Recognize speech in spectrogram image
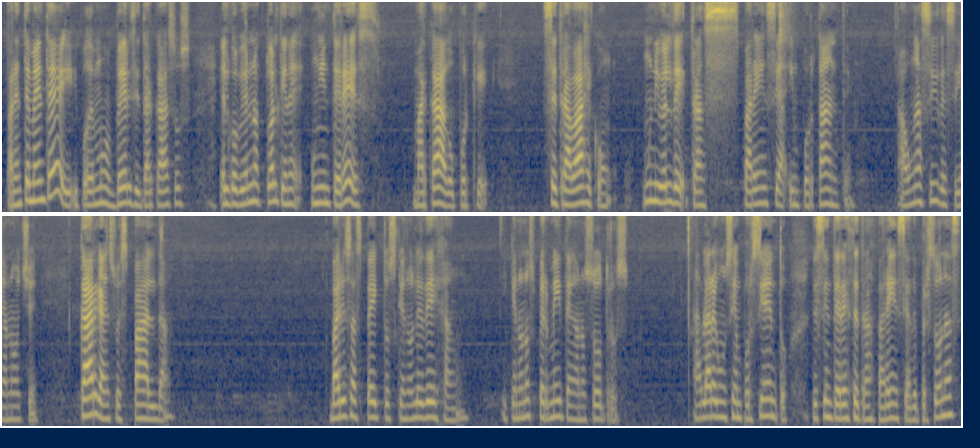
Aparentemente, y podemos ver y citar casos, el gobierno actual tiene un interés marcado porque se trabaje con un nivel de transparencia importante. Aún así, decía anoche, carga en su espalda varios aspectos que no le dejan y que no nos permiten a nosotros hablar en un 100% de ese interés de transparencia, de personas,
